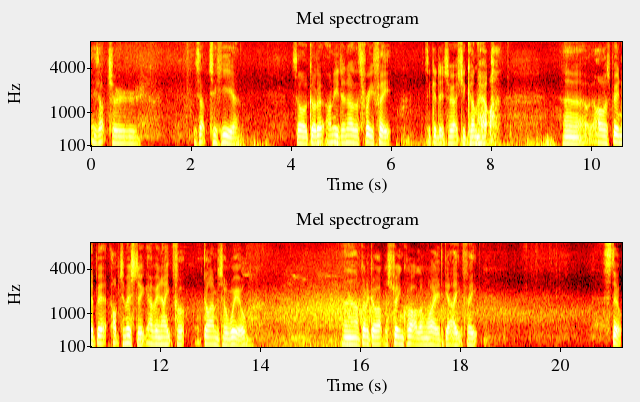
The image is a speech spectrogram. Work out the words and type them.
is up to is up to here. So I've got it. I need another three feet to get it to actually come out. Uh, I was being a bit optimistic having eight foot diameter wheel. Uh, I've got to go up the stream quite a long way to get eight feet. Still,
